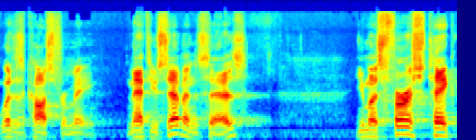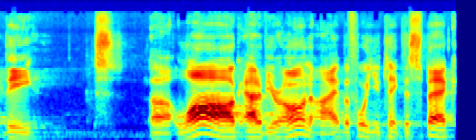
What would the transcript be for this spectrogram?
What does it cost for me? Matthew 7 says, You must first take the uh, log out of your own eye before you take the speck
